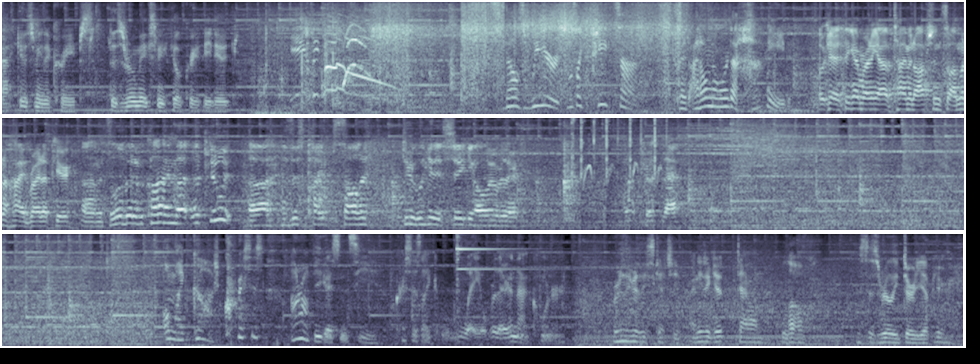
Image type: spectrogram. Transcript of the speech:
That gives me the creeps. This room makes me feel creepy, dude. smells weird. It smells like pizza. Guys, I don't know where to hide. Okay, I think I'm running out of time and options, so I'm gonna hide right up here. Um, it's a little bit of a climb, but let's do it. Uh, is this pipe solid? Dude, look at it shaking all over there. I don't trust that. Oh my gosh, Chris is, I don't know if you guys can see, Chris is like way over there in that corner. Really, really sketchy. I need to get down low. This is really dirty up here.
